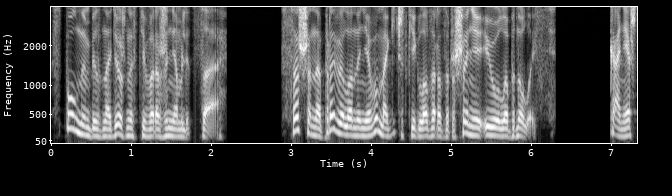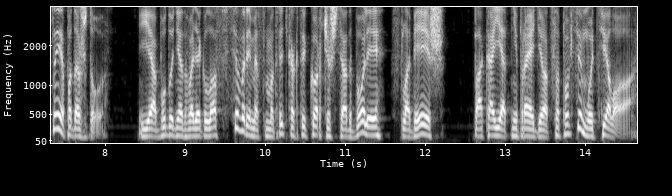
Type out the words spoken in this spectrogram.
с полным безнадежности выражением лица. Саша направила на него магические глаза разрушения и улыбнулась. «Конечно, я подожду. Я буду, не отводя глаз, все время смотреть, как ты корчишься от боли, слабеешь, пока яд не пройдется по всему телу».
